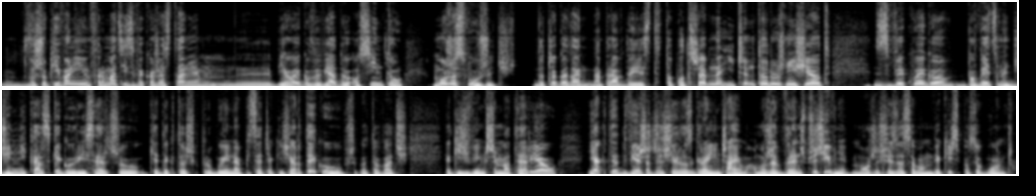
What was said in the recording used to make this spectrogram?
wyszukiwanie informacji z wykorzystaniem y, białego wywiadu OSINT-u może służyć? Do czego tak naprawdę jest to potrzebne i czym to różni się od zwykłego, powiedzmy, dziennikarskiego researchu, kiedy ktoś próbuje napisać jakiś artykuł, przygotować jakiś większy materiał? Jak te dwie rzeczy się rozgraniczają? A może wręcz przeciwnie, może się ze sobą w jakiś sposób łączą?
